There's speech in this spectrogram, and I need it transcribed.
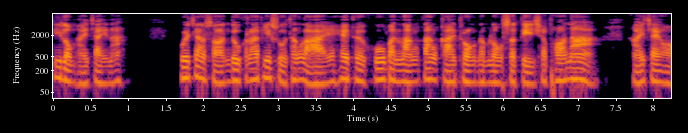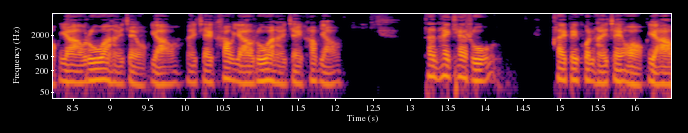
ที่ลมหายใจนะพระเจ้าสอนดูกราภิกษุทั้งหลาย ให้เธอคู่บันลังตั้งกายตรงดำรงสติเฉพาะหน้า หายใจออกยาวรู้ว่าหายใจออกยาว หายใจเข้ายาวรู้ว่าหายใจเข้ายาว ท่านให้แค่รู้ ใครเป็นคนหายใจออกยาว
